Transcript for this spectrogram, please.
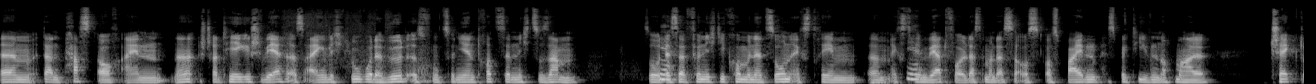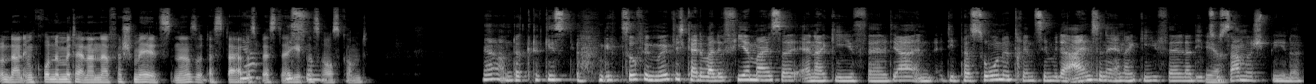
ähm, dann passt auch ein, ne, strategisch wäre es eigentlich klug oder würde es funktionieren, trotzdem nicht zusammen. So, ja. deshalb finde ich die Kombination extrem, ähm, extrem ja. wertvoll, dass man das aus, aus beiden Perspektiven nochmal checkt und dann im Grunde miteinander verschmilzt, ne, sodass da ja, das beste Ergebnis so. rauskommt. Ja, und da gibt es so viele Möglichkeiten, weil es viermeister Energiefeld, ja, die Personen drin sind wieder einzelne Energiefelder, die ja. zusammenspielen.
